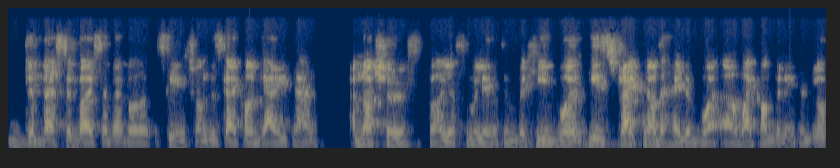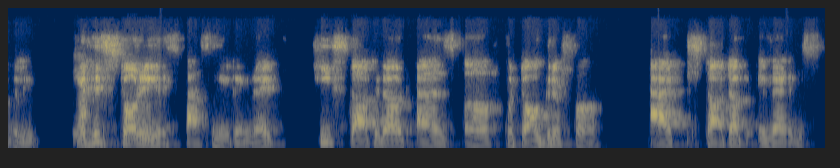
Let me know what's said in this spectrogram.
the best advice I've ever seen from this guy called Gary Tan. I'm not sure if uh, you're familiar with him, but he was he's right now the head of y, uh, Y Combinator globally. Yeah. But his story is fascinating, right? He started out as a photographer at startup events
